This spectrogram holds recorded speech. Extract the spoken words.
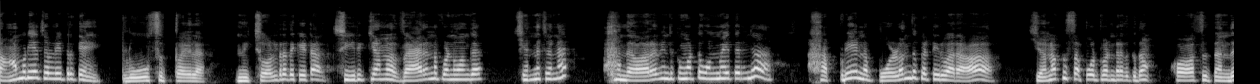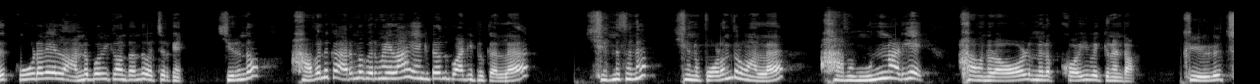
காமெடியா சொல்லிட்டு இருக்கேன். லூசு பையல. நீ சொல்றத கேட்டா சிரிக்காம வேற என்ன பண்ணுவாங்க? என்ன சொன்ன? அந்த அரவிந்துக்கு மட்டும் உண்மையை தெரிஞ்சா? அப்படியே என்ன பொழந்து கட்டிடுவாரா? எனக்கு சப்போர்ட் பண்றதுக்கு தான் காசு தந்து கூடவே எல்லாம் அனுபவிக்கம் தந்து வச்சிருக்கேன். இருந்தும் அவனுக்கு அருமை பெருமையெல்லாம் என்கிட்ட வந்து பாடிட்டு இருக்கல்ல? என்ன சொன்ன? இவனை பொழந்துருவான்ல அவன் முன்னாடியே அவனோட ஆளு மேல கை வைக்கணும்டா. கிழிச்ச.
